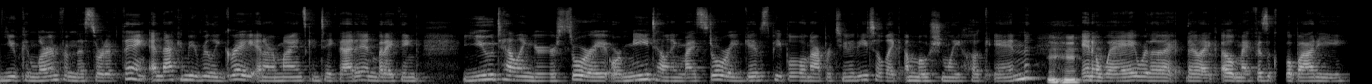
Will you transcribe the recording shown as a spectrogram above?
you can learn from this sort of thing. And that can be really great. And our minds can take that in. But I think you telling your story or me telling my story gives people an opportunity to, like, emotionally hook in mm-hmm. in a way where they're, they're like, oh, my physical body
